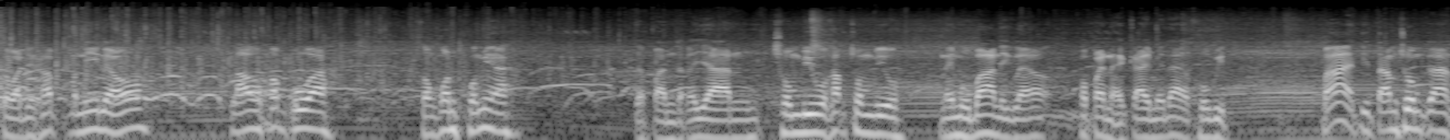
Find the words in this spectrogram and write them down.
สวัสดีครับ วันนี้เดี๋ยวเราครอบครัวสองคนผัวเมียจะปั่นจักรยานชมวิวครับชมวิวในหมู่บ้านอีกแล้วเพราะไปไหนไกลไม่ได้โควิดไปติดตามชมกัน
